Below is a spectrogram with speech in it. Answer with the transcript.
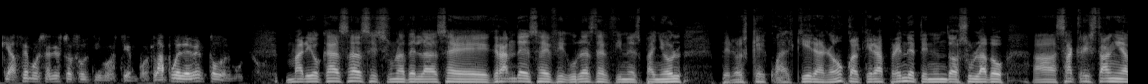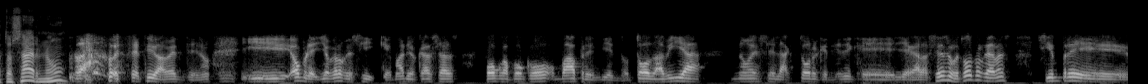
que hacemos en estos últimos tiempos. La puede ver todo el mundo. Mario Casas es una de las eh, grandes eh, figuras del cine español, pero es que cualquiera, ¿no? Cualquiera aprende teniendo a su lado a Sacristán y a Tosar, ¿no? Claro, efectivamente, ¿no? Y, hombre, yo creo que sí, que Mario Casas poco a poco va aprendiendo. Todavía no es el actor que tiene que llegar a ser, sobre todo porque además siempre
